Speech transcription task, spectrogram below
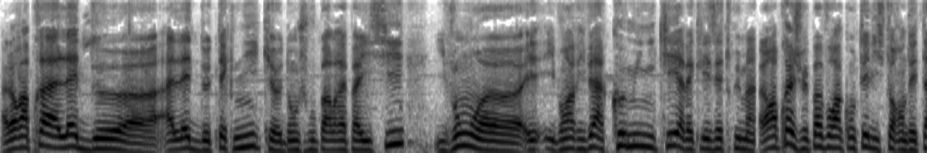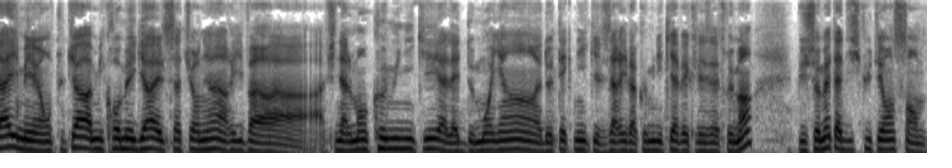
Alors après, à l'aide de, euh, à l'aide de techniques dont je vous parlerai pas ici, ils vont, euh, ils vont arriver à communiquer avec les êtres humains. Alors après, je vais pas vous raconter l'histoire en détail, mais en tout cas, Microméga et le Saturnien arrivent à, finalement communiquer à l'aide de moyens, de techniques. Ils arrivent à communiquer avec les êtres humains, puis se mettent à discuter ensemble.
